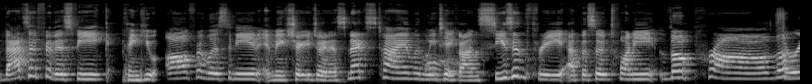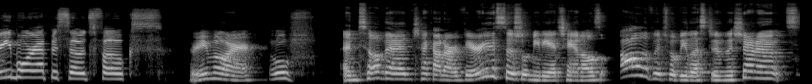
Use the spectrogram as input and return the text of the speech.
That's it for this week. Thank you all for listening. And make sure you join us next time when we Oh. take on season three, episode 20, The Prom. Three more episodes, folks. Three more. Oof. Until then, check out our various social media channels, all of which will be listed in the show notes.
